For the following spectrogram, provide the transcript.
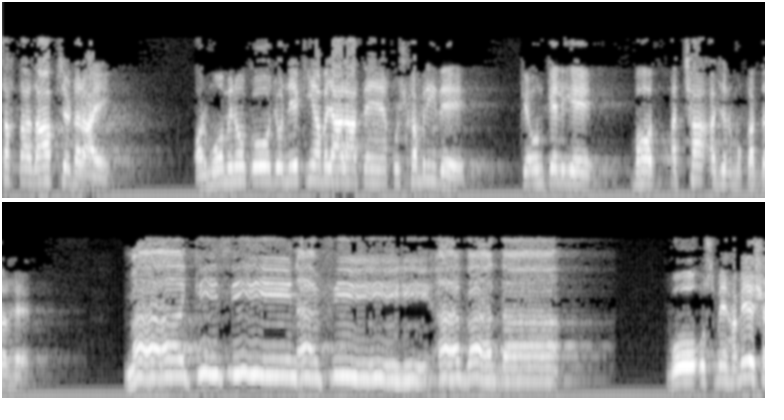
سخت عذاب سے ڈرائے اور مومنوں کو جو نیکیاں بجا لاتے ہیں خوشخبری دے کہ ان کے لیے بہت اچھا اجر مقدر ہے ما ابدا وہ اس میں ہمیشہ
